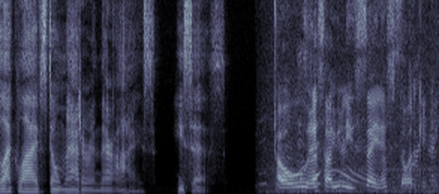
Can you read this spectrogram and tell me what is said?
Black lives don't matter in their eyes, he says. Oh, that's all you need to say. That's start kicking.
